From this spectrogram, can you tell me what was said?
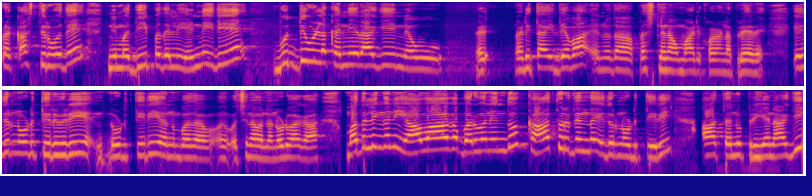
ಪ್ರಕಾಶಿಸುತ್ತಿರುವುದೇ, ನಿಮ್ಮ ದೀಪದಲ್ಲಿ ಎಣ್ಣೆ ಇದೆಯೇ? ಬುದ್ಧಿಯುಳ್ಳ ಕನ್ಯರಾಗಿ ನಾವು ನಡೀತಾ ಇದ್ದೇವಾ ಎನ್ನುವುದ ಪ್ರಶ್ನೆ ನಾವು ಮಾಡಿಕೊಳ್ಳೋಣ ಪ್ರೇರೆ ಎದುರು ನೋಡುತ್ತಿರುವಿರಿ, ನೋಡುತ್ತೀರಿ ಅನ್ನುವುದ ವಚನವನ್ನು ನೋಡುವಾಗ ಮೊದಲಿಂಗನು ಯಾವಾಗ ಬರುವನೆಂದು ಕಾತುರದಿಂದ ಎದುರು ನೋಡುತ್ತೀರಿ. ಆತನು ಪ್ರಿಯನಾಗಿ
